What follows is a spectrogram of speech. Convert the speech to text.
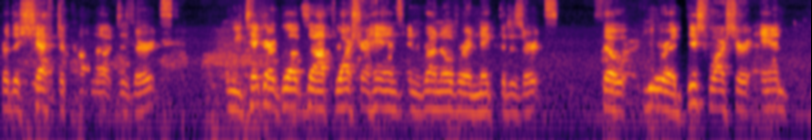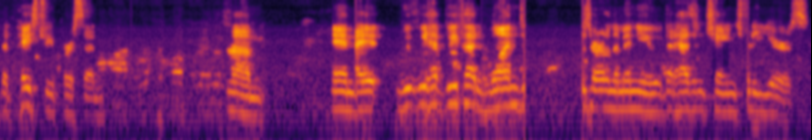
for the chef to call out desserts. And we take our gloves off, wash our hands, and run over and make the desserts. So you were a dishwasher and the pastry person. Um, and I, we, we have we've had one dessert on the menu that hasn't changed for the years.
